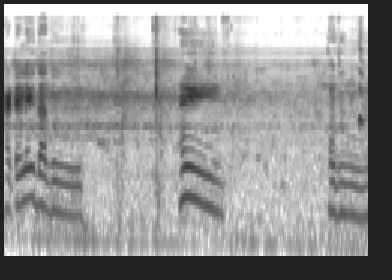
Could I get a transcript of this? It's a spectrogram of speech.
फाटेले दादू. हे. दादू.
